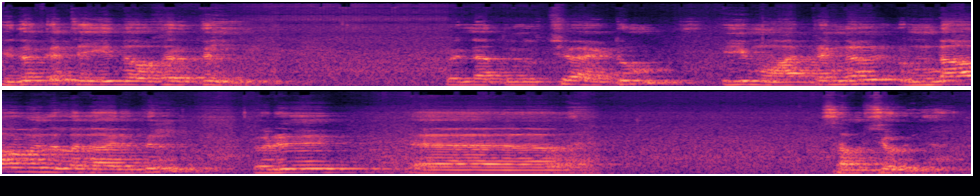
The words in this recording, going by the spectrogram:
ഇതൊക്കെ ചെയ്യുന്ന അവസരത്തിൽ പിന്നെ തീർച്ചയായിട്ടും ഈ മാറ്റങ്ങൾ ഉണ്ടാവുമെന്നുള്ള കാര്യത്തിൽ ഒരു സംശയമില്ല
